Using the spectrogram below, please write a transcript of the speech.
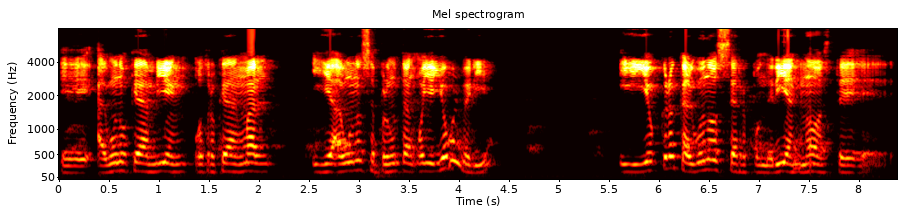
eh, algunos quedan bien, otros quedan mal, y algunos se preguntan, oye, ¿yo volvería? Y yo creo que algunos se responderían, ¿no? Este,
